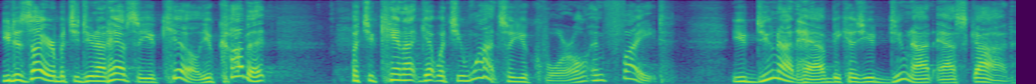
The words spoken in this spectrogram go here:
You desire, but you do not have, so you kill. You covet, but you cannot get what you want, so you quarrel and fight. You do not have because you do not ask God.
